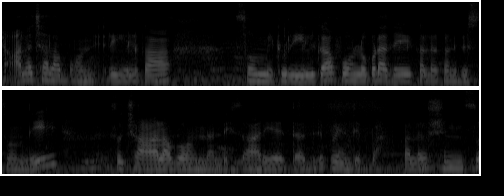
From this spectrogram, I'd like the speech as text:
చాలా చాలా బాగుంది. రియల్గా సో మీకు రియల్గా ఫోన్లో కూడా అదే కలర్ కనిపిస్తుంది. సో చాలా బాగుందండి. సారీ అయితే అదిరిపోయింది. అబ్బా కలెక్షన్స్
